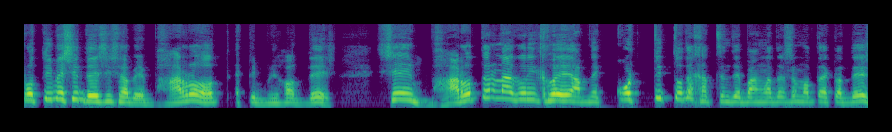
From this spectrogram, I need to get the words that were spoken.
প্রতিবেশী দেশ হিসাবে ভারত একটি বৃহৎ দেশ। সেই ভারতের নাগরিক হয়ে আপনি কর্তৃত্ব দেখাচ্ছেন যে বাংলাদেশের মতো একটা দেশ,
